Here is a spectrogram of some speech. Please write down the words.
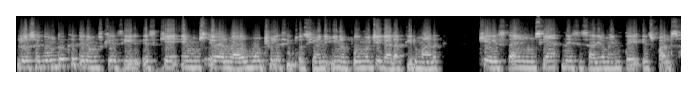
Lo segundo que tenemos que decir es que hemos evaluado mucho la situación y no podemos llegar a afirmar que esta denuncia necesariamente es falsa,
